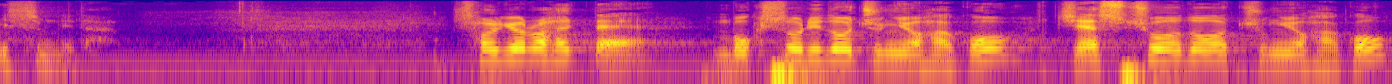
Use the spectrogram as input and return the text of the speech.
있습니다. 설교를 할 때 목소리도 중요하고 제스처도 중요하고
